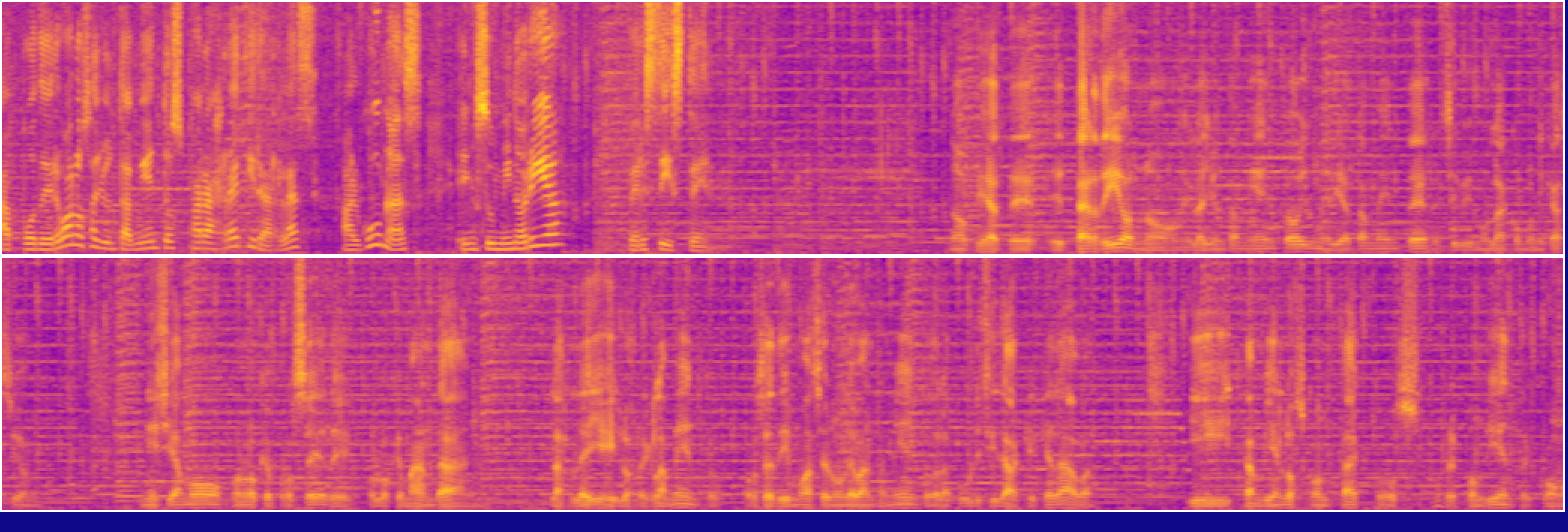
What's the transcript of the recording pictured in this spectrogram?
apoderó a los ayuntamientos para retirarlas. Algunas, en su minoría, persisten. No, fíjate, eh, tardío no, el ayuntamiento inmediatamente recibimos la comunicación Iniciamos con lo que procede, con lo que mandan las leyes y los reglamentos. Procedimos a hacer un levantamiento de la publicidad que quedaba y también los contactos correspondientes con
